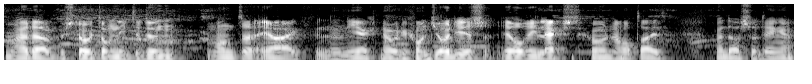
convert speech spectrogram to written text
Maar daar heb ik besloten om niet te doen. Want eh, ja, ik vind het niet echt nodig. Want Jordi is heel relaxed. Gewoon altijd. Met dat soort dingen.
